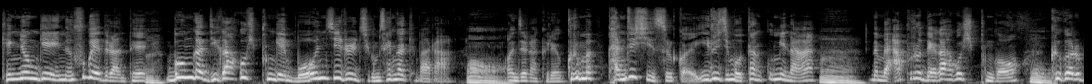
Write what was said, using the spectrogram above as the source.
갱년기에 있는 후배들한테 네. 뭔가 네가 하고 싶은 게 뭔지를 지금 생각해봐라. 어. 언제나 그래요. 그러면 반드시 있을 거예요. 이루지 못한 꿈이나 음. 그다음에 앞으로 내가 하고 싶은 거 어. 그거를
